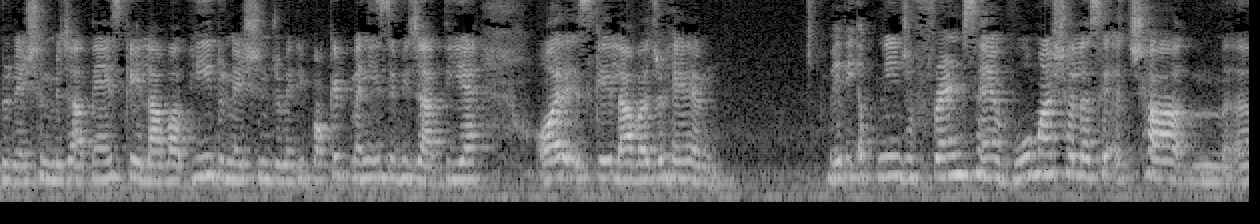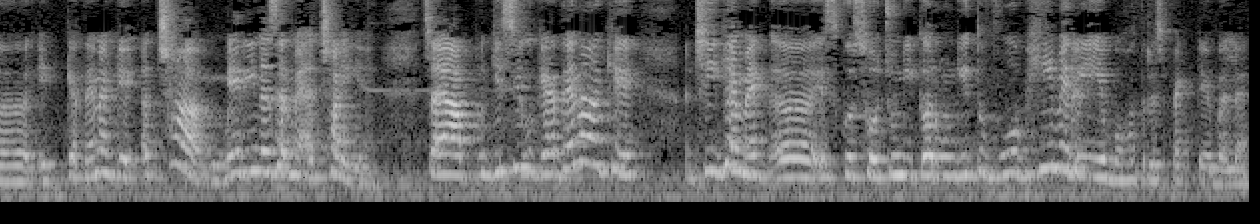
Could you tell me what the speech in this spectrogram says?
डोनेशन में जाते हैं। इसके अलावा भी डोनेशन जो मेरी पॉकेट मनी से भी जाती है। और इसके अलावा जो है मेरी अपनी जो फ्रेंड्स हैं, वो माशाल्लाह से अच्छा एक कहते हैं ना कि अच्छा मेरी नज़र में अच्छा ही है। चाहे आप किसी को कहते हैं ना कि, ठीक है, मैं इसको सोचूँगी, करूँगी तो वो भी मेरे लिए बहुत रिस्पेक्टेबल है।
